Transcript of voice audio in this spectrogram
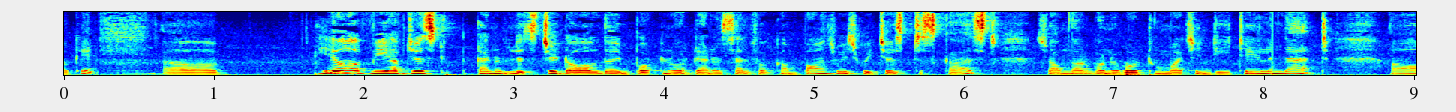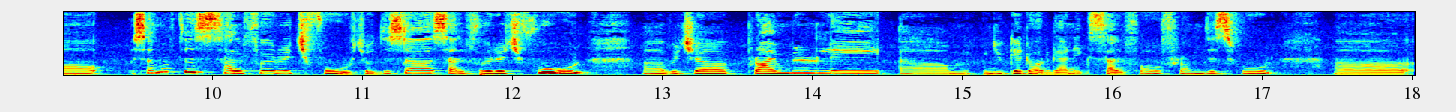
okay? Uh, here we have just kind of listed all the important organosulfur compounds which we just discussed so i'm not going to go too much in detail in that. Uh, some of the sulfur rich food so these are sulfur rich food uh, which are primarily um, you get organic sulfur from this food. Uh,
